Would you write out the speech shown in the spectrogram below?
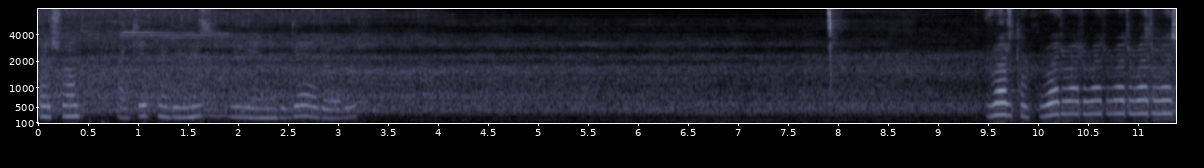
Şey şu an hak etmediğimiz bir yenilgi arıyoruz. Ver topu ver ver ver ver ver ver.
